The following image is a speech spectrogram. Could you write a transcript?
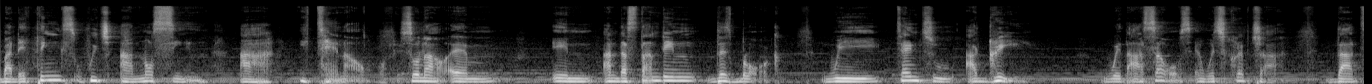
But the things which are not seen are eternal. Okay. So now um in understanding this block, we tend to agree with ourselves and with scripture that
